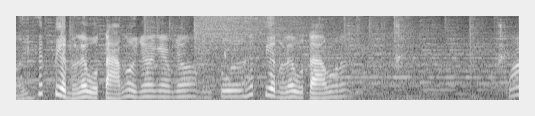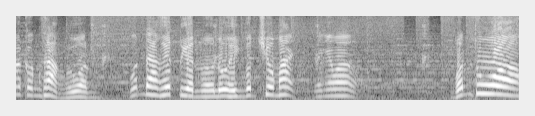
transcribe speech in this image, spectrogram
Đấy, hết tiền ở level 8 rồi nha anh em nhá. Tôi hết tiền ở level 8 luôn đấy Quá căng thẳng luôn. Vẫn đang hết tiền mà đội hình vẫn chưa mạnh, anh em ạ. Vẫn thua.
